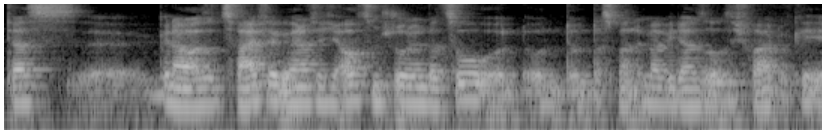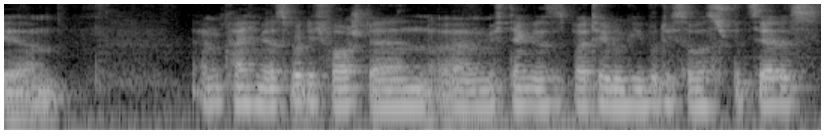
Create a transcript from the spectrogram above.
dass, äh, genau, also Zweifel gehören natürlich auch zum Studium dazu und, und, und dass man immer wieder so sich fragt, okay, ähm, kann ich mir das wirklich vorstellen? Ähm, ich denke, das ist bei Theologie wirklich so was Spezielles,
